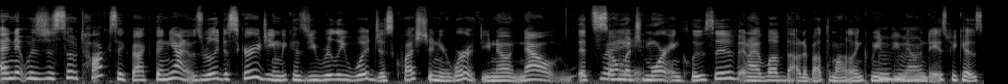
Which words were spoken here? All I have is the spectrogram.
And it was just so toxic back then. Yeah, and it was really discouraging because you really would just question your worth, you know. Now it's so much more inclusive, and I love that about the modeling community Mhm. nowadays because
